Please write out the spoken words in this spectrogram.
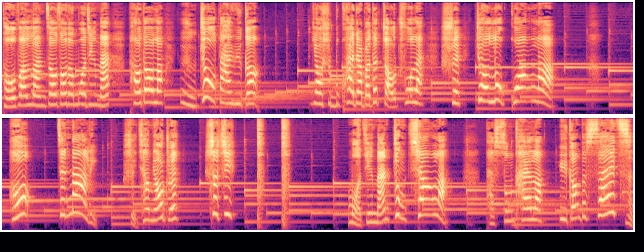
头发乱糟糟的墨镜男逃到了宇宙大浴缸，要是不快点把他找出来，水就要漏光了。哦！在那里，水枪瞄准，射击！噗噗，墨镜男中枪了。他松开了浴缸的塞子，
